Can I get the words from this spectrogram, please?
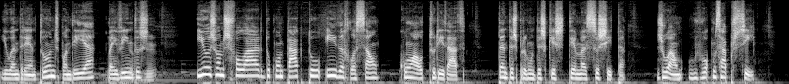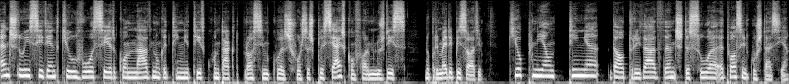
e o André Antunes. Bom dia, bem-vindos. E hoje vamos falar do contacto e da relação com a autoridade. Tantas perguntas que este tema suscita. João, vou começar por si. Antes do incidente que o levou a ser condenado, nunca tinha tido contacto próximo com as forças policiais, conforme nos disse no primeiro episódio. Que opinião tinha da autoridade antes da sua atual circunstância?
